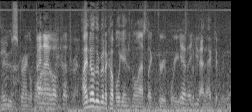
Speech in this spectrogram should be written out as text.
Maybe it was Stranglehold. And I love that right. I know there've been a couple of games in the last like three or four years Yeah, that that have had active reload.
